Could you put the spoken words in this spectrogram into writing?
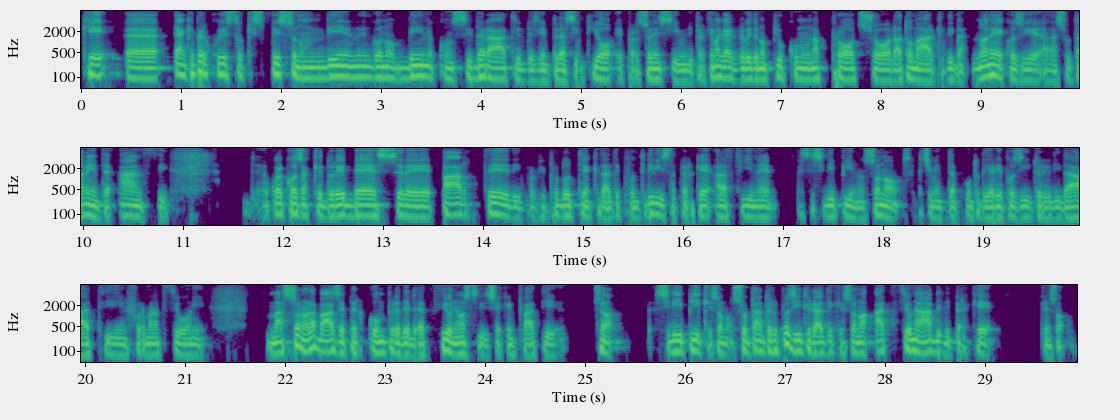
che eh, è anche per questo che spesso non vengono ben considerati, ad esempio, da CTO e persone simili, perché magari lo vedono più come un approccio lato marketing, ma non è così assolutamente, anzi è qualcosa che dovrebbe essere parte dei propri prodotti anche da altri punti di vista, perché alla fine questi CDP non sono semplicemente appunto dei repository di dati, informazioni, ma sono la base per compiere delle azioni. No? Si dice che infatti sono CDP che sono soltanto repository, altri che sono azionabili perché che so,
